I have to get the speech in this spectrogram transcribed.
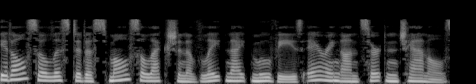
It also listed a small selection of late-night movies airing on certain channels.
